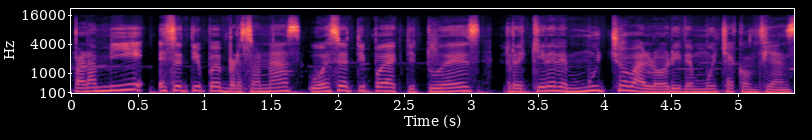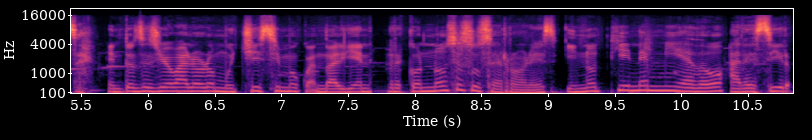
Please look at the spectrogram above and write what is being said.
para mí ese tipo de personas o ese tipo de actitudes requiere de mucho valor y de mucha confianza. Entonces yo valoro muchísimo cuando alguien reconoce sus errores y no tiene miedo a decir,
